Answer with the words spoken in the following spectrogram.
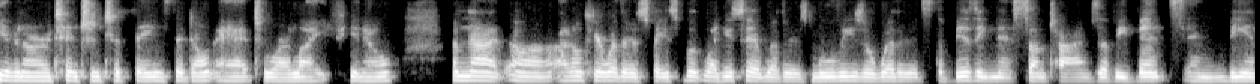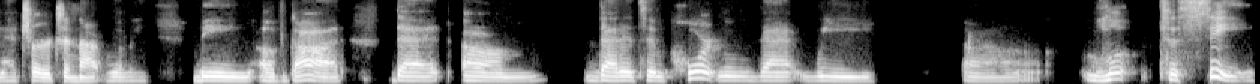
giving our attention to things that don't add to our life you know I'm not, uh, I don't care whether it's Facebook, like you said, whether it's movies or whether it's the busyness sometimes of events and being at church and not really being of God, that, um, that it's important that we uh, look to see,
